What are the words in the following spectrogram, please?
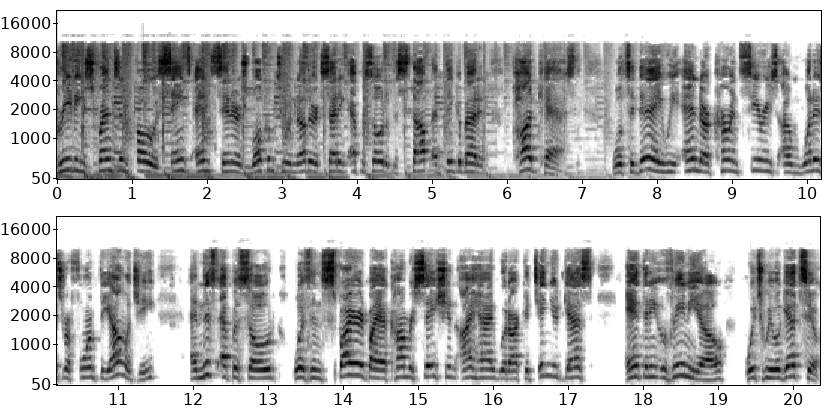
Greetings, friends and foes, saints and sinners. Welcome to another exciting episode of the Stop and Think About It podcast. Well, today we end our current series on what is Reformed theology. And this episode was inspired by a conversation I had with our continued guest, Anthony Uvinio, which we will get to.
